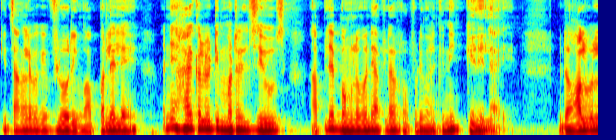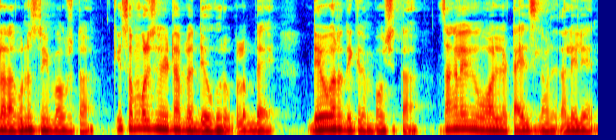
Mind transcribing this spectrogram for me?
की चांगल्यापैकी फ्लोरिंग वापरलेले आहे आणि हाय क्वालिटी मटेरियलचा यूज आपल्या बंगलोमध्ये आपल्या प्रॉपर्टी मालकांनी केलेला आहे. मित्र हॉलला लागूनच तुम्ही पाहू शकता की समोरच्या साईडला आपलं देवघर उपलब्ध आहे. देवघरात देखील आपण पाहू शकता. चांगल्या वॉलला टाईल्स लावण्यात आलेले आहेत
